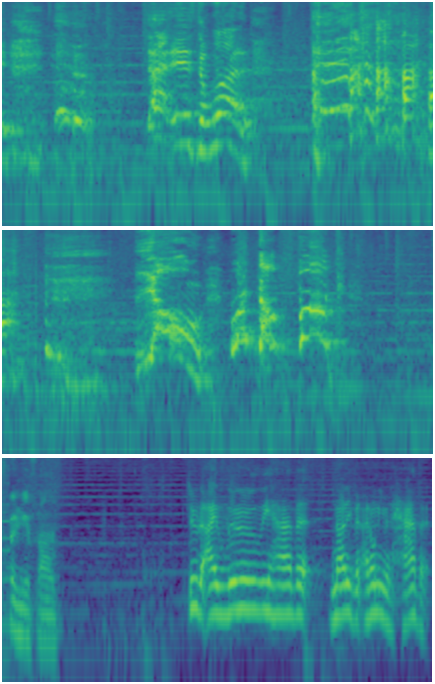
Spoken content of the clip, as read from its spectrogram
Crazy! That is the one! Yo! What the fuck? on your phone. Dude, I literally have it. Not even. I don't even have it.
